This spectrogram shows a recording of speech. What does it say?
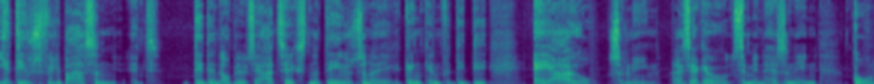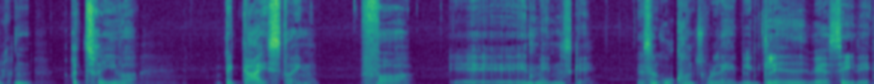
ja, det er jo selvfølgelig bare sådan, at det er den oplevelse, jeg har af teksten, og det er jo sådan noget, jeg kan genkende, fordi det er jeg jo sådan en. Altså jeg kan jo simpelthen have sådan en golden retriever begejstring for øh, et menneske. Sådan ukontrollabel glæde ved at se det.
